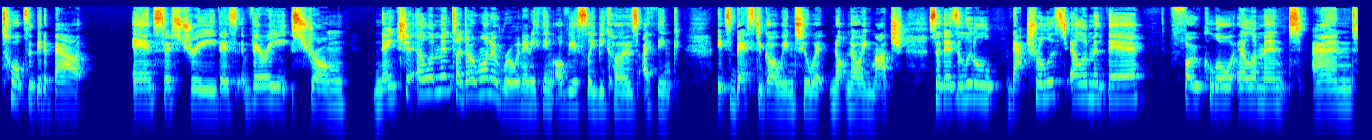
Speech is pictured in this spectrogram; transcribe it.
talks a bit about ancestry. There's a very strong nature element. I don't want to ruin anything, obviously, because I think it's best to go into it not knowing much. So there's a little naturalist element there, folklore element, and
